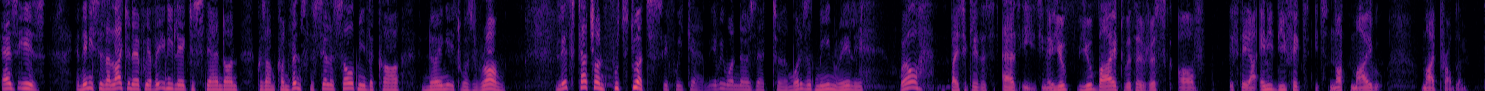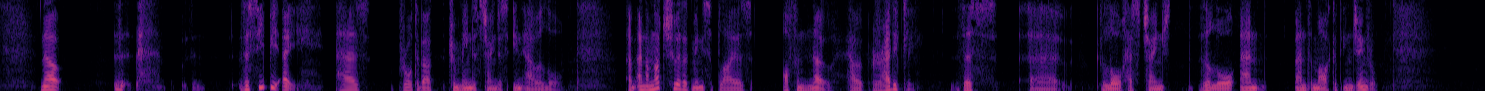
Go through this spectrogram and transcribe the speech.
as is. And then he says, I'd like to know if we have any leg to stand on because I'm convinced the seller sold me the car knowing it was wrong. Let's touch on voetstoots if we can. Everyone knows that term. What does it mean really? Well, basically this as is. You know, you you buy it with a risk of if there are any defects, it's not my my problem. Now, the, the CPA has brought about tremendous changes in our law. Um, and I'm not sure that many suppliers often know how radically this uh, law has changed the law and and the market in general.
